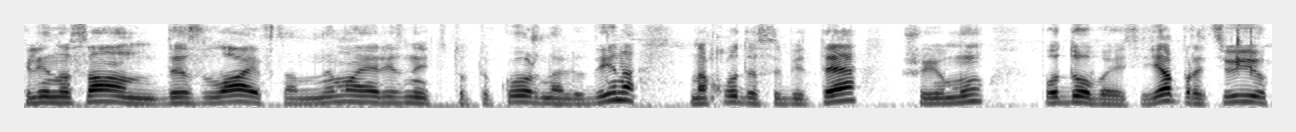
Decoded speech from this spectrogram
Кліносан, Дезлайф, там немає різниці. Тобто кожна людина знаходить собі те, що йому подобається. Я працюю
